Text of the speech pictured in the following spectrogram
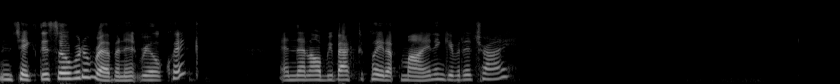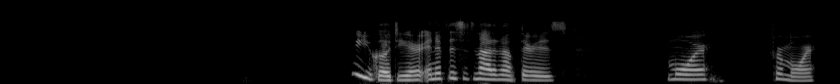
going to take this over to Revenant real quick, and then I'll be back to plate up mine and give it a try. Here you go, dear. And if this is not enough, there is more for more.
